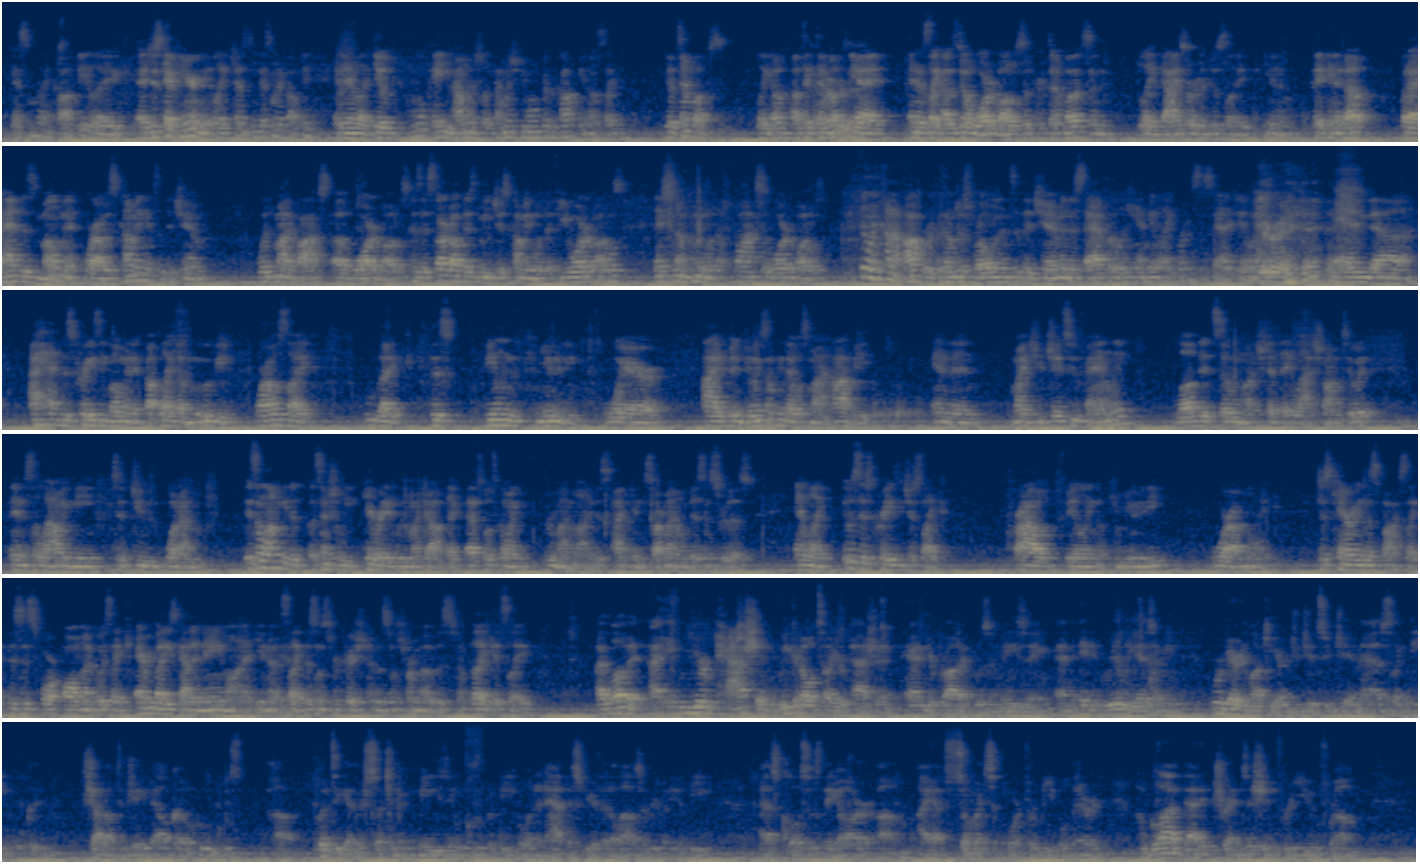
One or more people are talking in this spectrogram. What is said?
get some of that coffee, like, I just kept hearing it, like, Justin, get some of that coffee? And they're like, yo, we'll pay you, how much, like, how much do you want for the coffee? And I was like, yo, ten bucks, like, I'll, I'll take ten bucks, yeah. And it was like, I was doing water bottles for ten bucks, and like, guys were just like, you know, picking it up. But I had this moment where I was coming into the gym with my box of water bottles, cause it started off as me just coming with a few water bottles, next thing I'm coming with a box of water bottles, feeling kinda awkward, cause I'm just rolling into the gym and the staff are looking at me like, what is this guy doing? Right. And, uh, I had this crazy moment, it felt like a movie, where I was like, like, this feeling of community, where I'd been doing something that was my hobby, and then my jujitsu family loved it so much that they latched onto it, and it's allowing me to do what I'm, it's allowing me to essentially get ready to leave my job, like, that's what's going through my mind, is I can start my own business through this. And like, it was this crazy, just like, proud feeling of community, where I'm like, just carrying this box, like, this is for all my boys, like, everybody's got a name on it, you know, it's Yeah. like, this one's for Christian, this one's for Mo, this one, like, it's like, I love it. I, and your passion, we could all tell your passion, and your product was amazing. And it really is. I mean, we're very lucky our jujitsu gym has like the shout out to Jay Valco, who, who's uh, put together such an amazing group of people and an atmosphere that allows everybody to be as close as they are. Um, I have so much support from people there. I'm glad that it transitioned for you from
